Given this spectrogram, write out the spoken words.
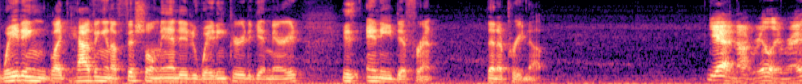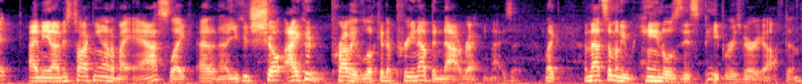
waiting, like having an official mandated waiting period to get married, is any different than a prenup. Yeah, not really, right? I mean, I'm just talking out of my ass. Like I don't know. You could show. I could probably look at a prenup and not recognize it. I'm not someone who handles these papers very often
